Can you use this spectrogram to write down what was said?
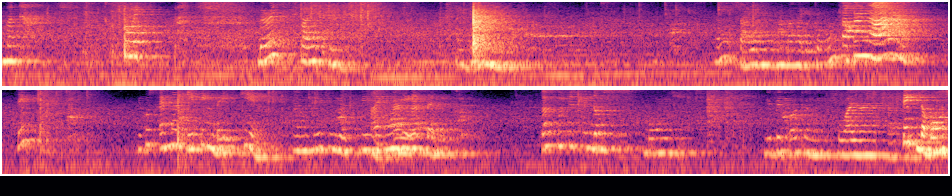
But so it's very spicy. My goodness. Oh, sayang yung mga ito. oh. Akin na! Take. Because I'm not eating the skin. I'm eating the skin. I only like eat the meat. Just put it in those bones. Give it all to me. Why not? Take the bones.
